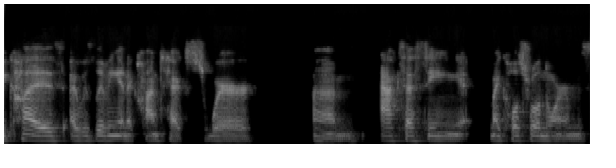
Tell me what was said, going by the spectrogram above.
because I was living in a context where um, accessing my cultural norms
